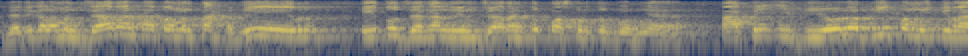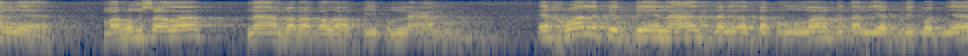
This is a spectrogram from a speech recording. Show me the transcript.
Jadi kalau menjarah atau mentahdir, itu jangan yang jarah itu postur tubuhnya, tapi ideologi pemikirannya. Mahum insyaallah. Na'am barakallahu fikum. Na'am. Ikhwan fi din, azza wa jalla, kita lihat berikutnya.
